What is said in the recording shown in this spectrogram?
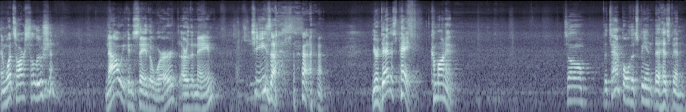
And what's our solution? Now we can say the word or the name Jesus. Your debt is paid. Come on in. So the temple that's being that has been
